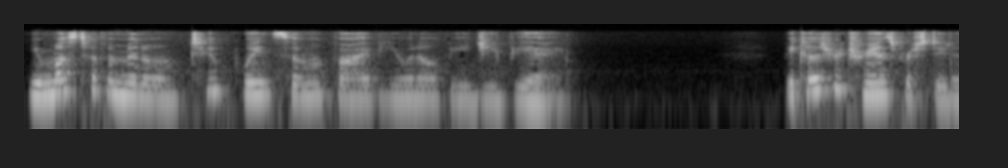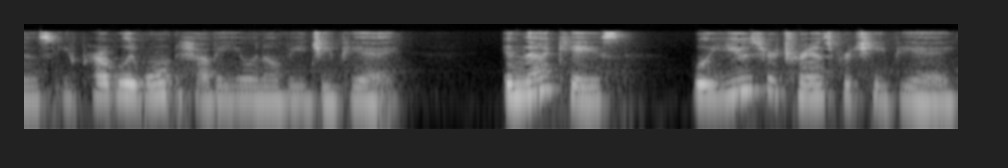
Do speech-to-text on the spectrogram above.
you must have a minimum 2.75 UNLV GPA. Because you're transfer students, you probably won't have a UNLV GPA. In that case, we'll use your transfer GPA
